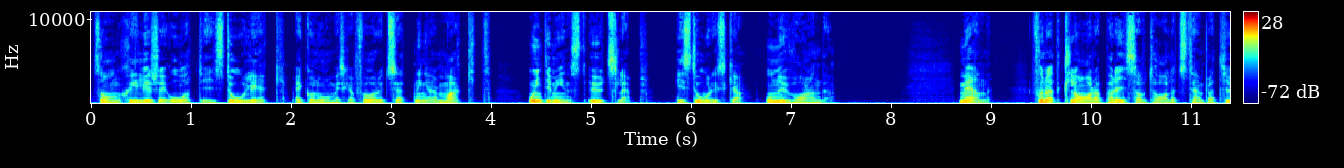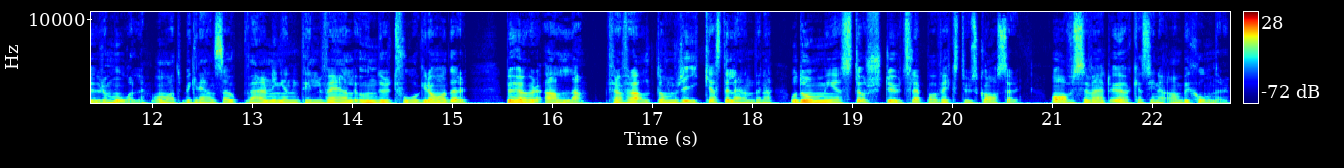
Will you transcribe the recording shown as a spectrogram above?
som skiljer sig åt i storlek, ekonomiska förutsättningar, makt och inte minst utsläpp, historiska och nuvarande. Men för att klara Parisavtalets temperaturmål om att begränsa uppvärmningen till väl under 2 grader behöver alla, framförallt de rikaste länderna och de med störst utsläpp av växthusgaser, avsevärt öka sina ambitioner.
